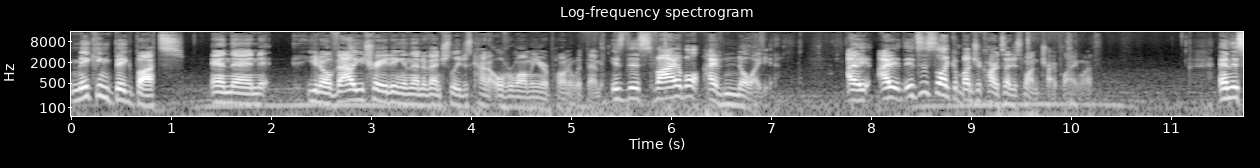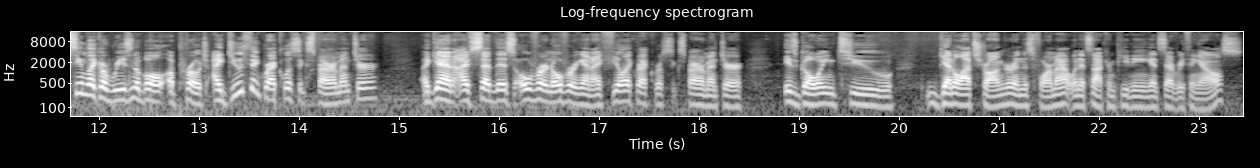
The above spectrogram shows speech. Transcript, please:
making big butts and then, you know, value trading and then eventually just kind of overwhelming your opponent with them. Is this viable? I have no idea. I, I it's just like a bunch of cards I just want to try playing with. And this seemed like a reasonable approach. I do think Reckless Experimenter again, I've said this over and over again. I feel like Reckless Experimenter is going to get a lot stronger in this format when it's not competing against everything else.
